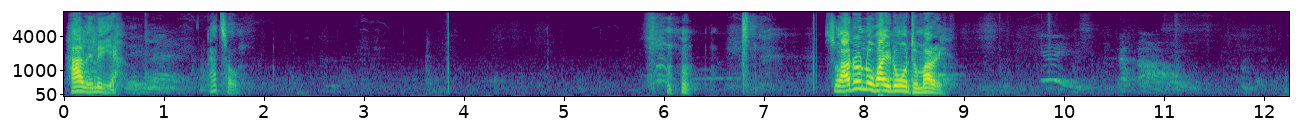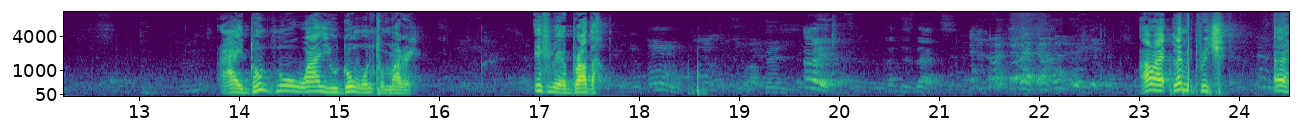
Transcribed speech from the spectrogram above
Hallelujah. Amen. That's all. So I don't know why you don't want to marry. I don't know why you don't want to marry. If you're a brother. All right, let me preach. Uh,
